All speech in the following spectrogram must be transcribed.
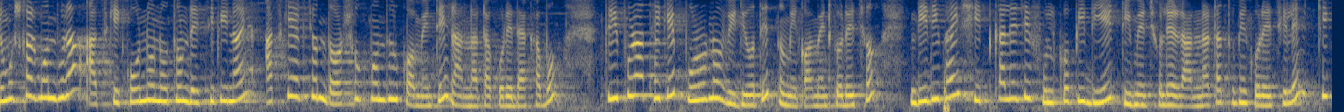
নমস্কার বন্ধুরা, আজকে কোনো নতুন রেসিপি নয়, আজকে একজন দর্শক বন্ধুর কমেন্টে রান্নাটা করে দেখাবো। ত্রিপুরা থেকে পুরনো ভিডিওতে তুমি কমেন্ট করেছ দিদিভাই শীতকালে যে ফুলকপি দিয়ে ডিমের ঝোলের রান্নাটা তুমি করেছিলে, ঠিক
